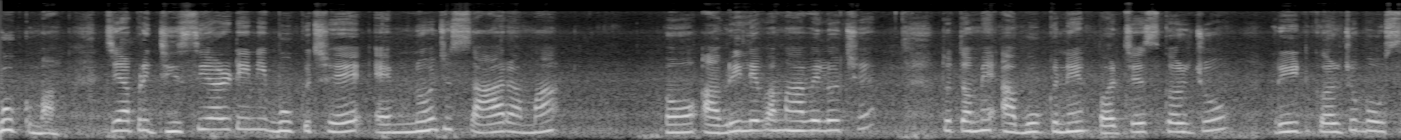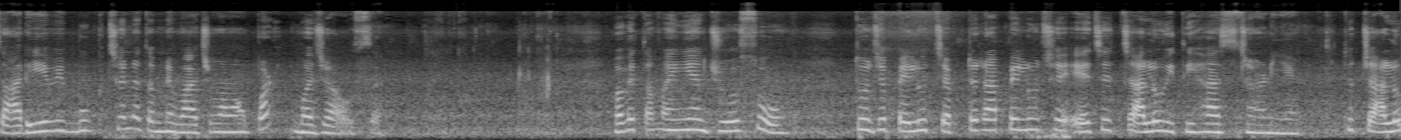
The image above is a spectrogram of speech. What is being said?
બુકમાં. જે આપણી જીસીઆરટીની બુક છે, એમનો જ સાર આમાં આવરી લેવામાં આવેલો છે. તો તમે આ બુકને પરચેસ કરજો, રીડ કરજો, બહુ સારી એવી બુક છે ને તમને વાંચવામાં પણ મજા આવશે. હવે તમે અહીંયા જોશો તો જે પહેલું ચેપ્ટર આપેલું છે, એ છે ચાલો ઇતિહાસ જાણીએ. તો ચાલો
